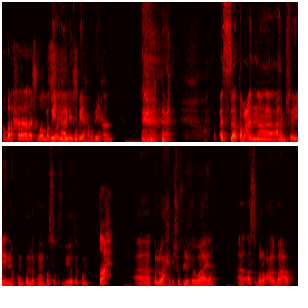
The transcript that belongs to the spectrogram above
فمرحلة أنا أشوفها فضيحة هذه. فضيحة فضيحة. بس طبعا أهم شيء إنكم كلكم انبسطوا في بيوتكم. صح. آه، كل واحد يشوف له هواية. آه، أصبروا على بعض.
